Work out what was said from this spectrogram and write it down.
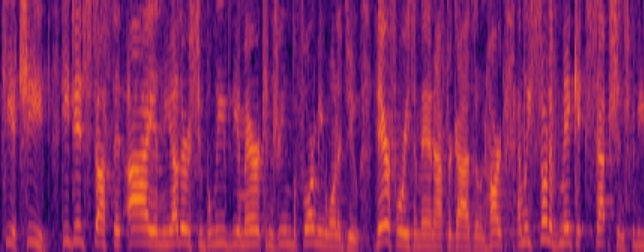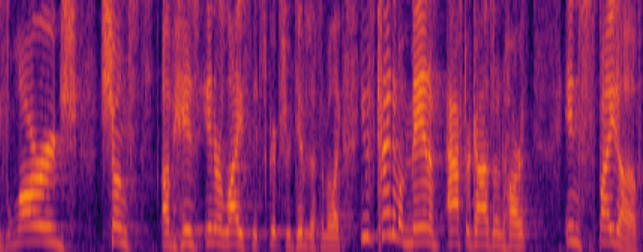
He achieved. He did stuff that I and the others who believed the American dream before me want to do. Therefore, he's a man after God's own heart. And we sort of make exceptions for these large chunks of his inner life that scripture gives us. And we're like, he was kind of a man of after God's own heart in spite of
